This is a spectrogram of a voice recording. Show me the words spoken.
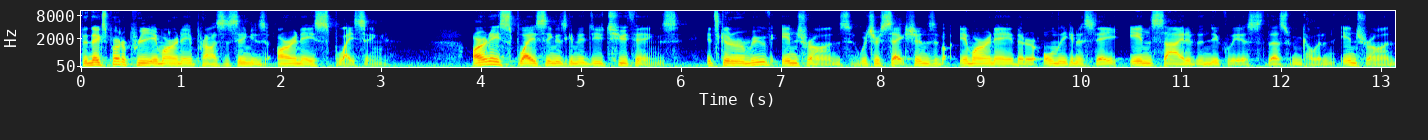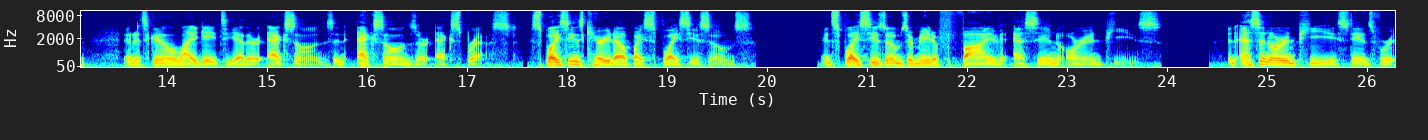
The next part of pre-mRNA processing is RNA splicing. RNA splicing is going to do two things. It's going to remove introns, which are sections of mRNA that are only going to stay inside of the nucleus, thus we can call it an intron, and it's going to ligate together exons, and exons are expressed. Splicing is carried out by spliceosomes, and spliceosomes are made of five snRNPs. An snRNP stands for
